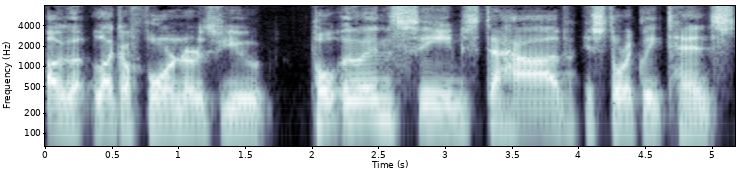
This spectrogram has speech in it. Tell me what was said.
a, like a foreigner's view, Poland seems to have historically tense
